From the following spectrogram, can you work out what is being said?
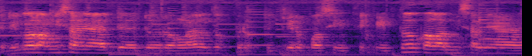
jadi kalau misalnya ada dorongan untuk berpikir positif itu kalau misalnya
